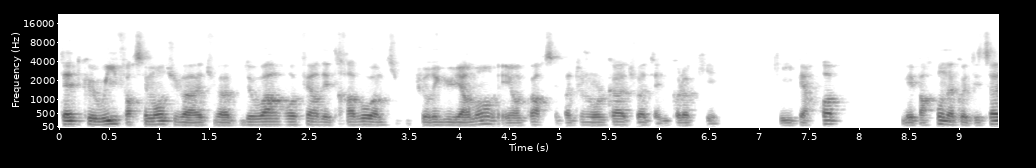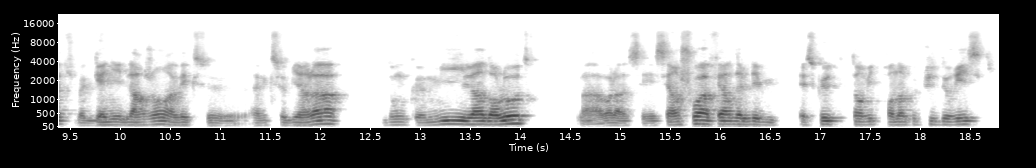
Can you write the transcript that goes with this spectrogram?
Peut-être que oui, forcément, tu vas, tu vas devoir refaire des travaux un petit peu plus régulièrement, et encore, c'est pas toujours le cas. Tu vois, tu as une coloc qui est, hyper propre. Mais par contre, à côté de ça, tu vas gagner de l'argent avec ce, bien-là. Donc, euh, mis l'un dans l'autre, bah voilà, c'est un choix à faire dès le début. Est-ce que tu as envie de prendre un peu plus de risques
